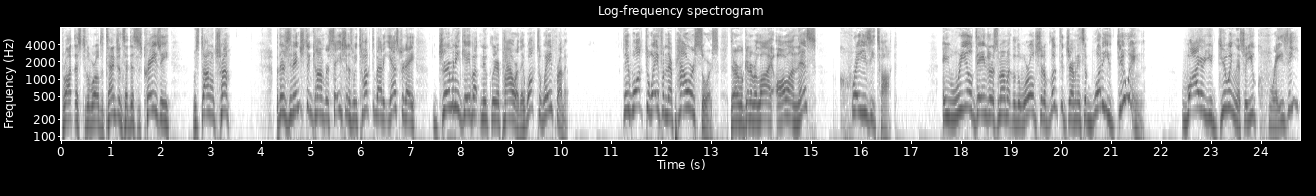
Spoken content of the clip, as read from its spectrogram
brought this to the world's attention said this is crazy was Donald Trump. But there's an interesting conversation as we talked about it yesterday. Germany gave up nuclear power. They walked away from it. They walked away from their power source. They're going to rely all on this? Crazy talk. A real dangerous moment that the world should have looked at Germany and said, What are you doing? Why are you doing this? Are you crazy?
